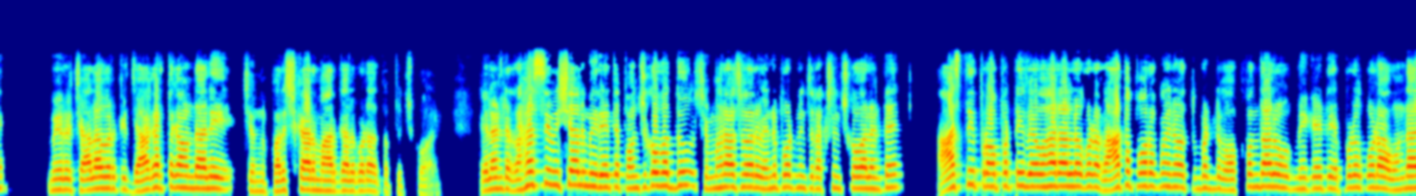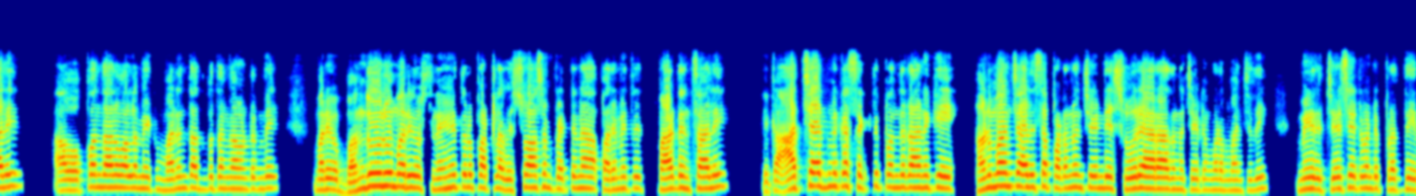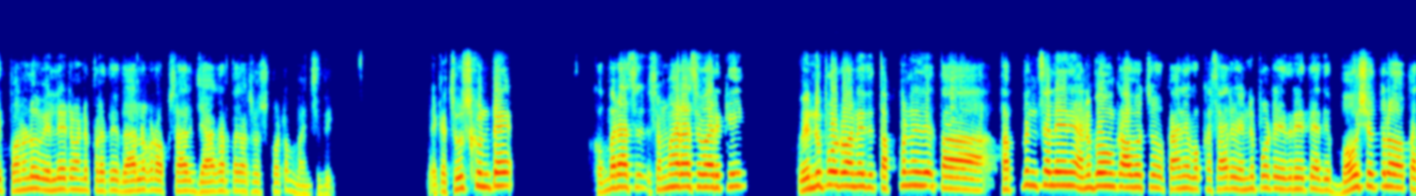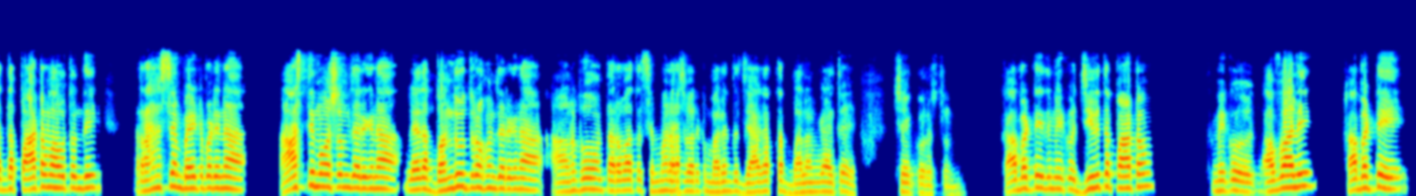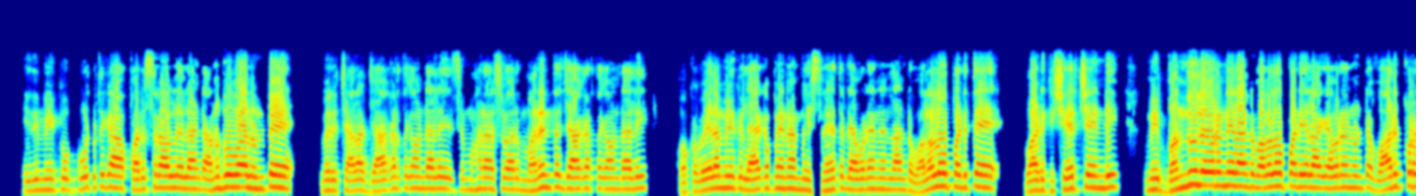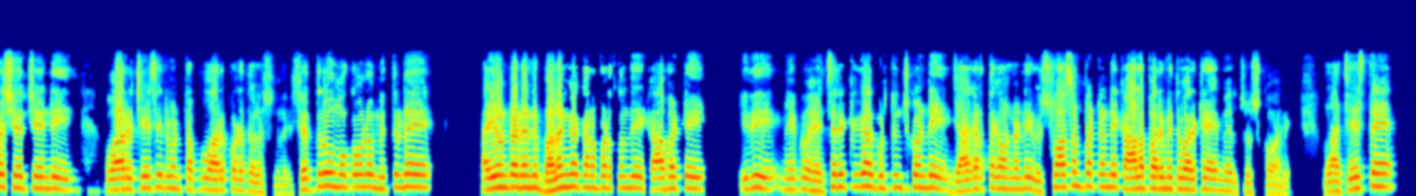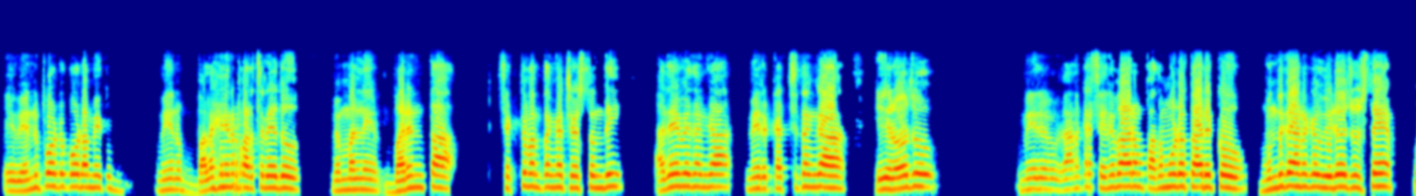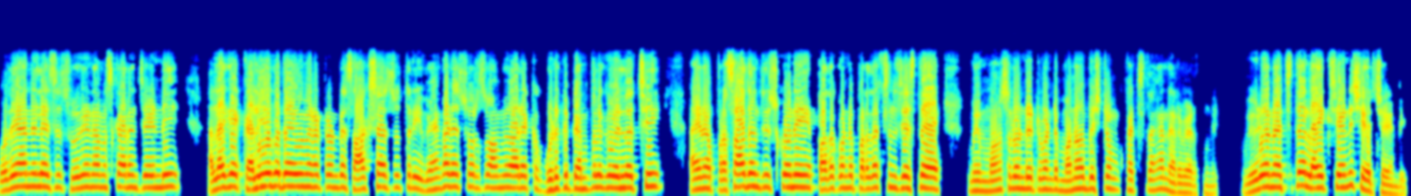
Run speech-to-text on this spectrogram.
మీరు చాలా వరకు జాగ్రత్తగా ఉండాలి చిన్న పరిష్కార మార్గాలు కూడా తప్పించుకోవాలి. ఇలాంటి రహస్య విషయాలు మీరైతే పంచుకోవద్దు. సింహరాశి వారు వెన్నుపోటు నుంచి రక్షించుకోవాలంటే ఆస్తి ప్రాపర్టీ వ్యవహారాల్లో కూడా రాతపూర్వకమైనటువంటి ఒప్పందాలు మీకైతే ఎప్పుడూ కూడా ఉండాలి. ఆ ఒప్పందాల వల్ల మీకు మరింత అద్భుతంగా ఉంటుంది. మరియు బంధువులు మరియు స్నేహితుల పట్ల విశ్వాసం పెట్టిన పరిమితి పాటించాలి. ఇక ఆధ్యాత్మిక శక్తి పొందడానికి హనుమాన్ చాలీస పఠనం చేయండి. సూర్య ఆరాధన చేయడం కూడా మంచిది. మీరు చేసేటువంటి ప్రతి పనులు వెళ్ళేటువంటి ప్రతి దారిలో కూడా ఒకసారి జాగ్రత్తగా చూసుకోవటం మంచిది. ఇక చూసుకుంటే కుంభరాశి సింహరాశి వారికి వెన్నుపోటు అనేది తప్పని త- తప్పించలేని అనుభవం కావచ్చు. కానీ ఒక్కసారి వెన్నుపోటు ఎదురైతే అది భవిష్యత్తులో పెద్ద పాఠం అవుతుంది. రహస్యం బయటపడిన ఆస్తి మోసం జరిగిన లేదా బంధువు ద్రోహం జరిగిన ఆ అనుభవం తర్వాత సింహరాశి వారికి మరింత జాగ్రత్త బలంగా అయితే చేకూరుస్తుంది. కాబట్టి ఇది మీకు జీవిత పాఠం మీకు అవ్వాలి. కాబట్టి ఇది మీకు పూర్తిగా పరిసరాల్లో ఇలాంటి అనుభవాలు ఉంటే మీరు చాలా జాగ్రత్తగా ఉండాలి. సింహరాశి వారు మరింత జాగ్రత్తగా ఉండాలి. ఒకవేళ మీకు లేకపోయినా మీ స్నేహితుడు ఎవరైనా ఇలాంటి వలలో పడితే వాడికి షేర్ చేయండి. మీ బంధువులు ఎవరైనా ఇలాంటి వలలో పడేలాగా ఎవరైనా ఉంటే వారికి కూడా షేర్ చేయండి. వారు చేసేటువంటి తప్పు వారికి కూడా తెలుస్తుంది. శత్రువు ముఖంలో మిత్రుడే అయి ఉంటాడని బలంగా కనపడుతుంది. కాబట్టి ఇది మీకు హెచ్చరికగా గుర్తుంచుకోండి. జాగ్రత్తగా ఉండండి. విశ్వాసం పెట్టండి. కాల పరిమితి వరకే మీరు చూసుకోవాలి. అలా చేస్తే ఈ వెన్నుపోటు కూడా మీకు మీరు బలహీనపరచలేదు. మిమ్మల్ని మరింత శక్తివంతంగా చేస్తుంది. అదేవిధంగా మీరు ఖచ్చితంగా ఈరోజు మీరు గనక శనివారం పదమూడో తారీఖు ముందు గనక వీడియో చూస్తే ఉదయాన్నే లేచి సూర్య నమస్కారం చేయండి. అలాగే కలియుగ దైవమైనటువంటి సాక్షాత్ శ్రీ వెంకటేశ్వర స్వామి వారి యొక్క గుడికి టెంపుల్కి వెళ్ళొచ్చి ఆయన ప్రసాదం తీసుకొని పదకొండు ప్రదక్షిణ చేస్తే మీ మనసులో ఉండేటువంటి మనోభిష్టం ఖచ్చితంగా నెరవేరుతుంది. వీడియో నచ్చితే లైక్ చేయండి షేర్ చేయండి.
